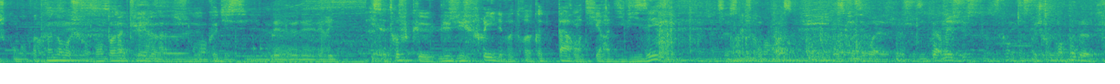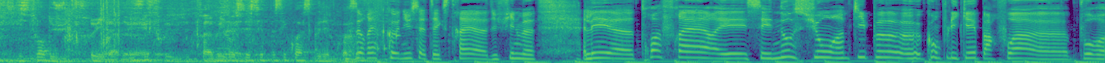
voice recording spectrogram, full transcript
je comprends pas. Ah non, moi je comprends pas non plus clair, le, je le code. Les, les, les il se trouve que l'usufruit de votre code-part entière à diviser, C'est ce que je comprends pas. Excusez-moi, je, je vous permets juste parce que je comprends pas l'histoire du jus de fruits là. De... jus de fruits. Enfin, oui, c'est- quoi Ça veut dire quoi Vous aurez reconnu cet extrait euh, du film Les euh, Trois Frères et ces notions un petit peu euh, compliquées parfois euh, pour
